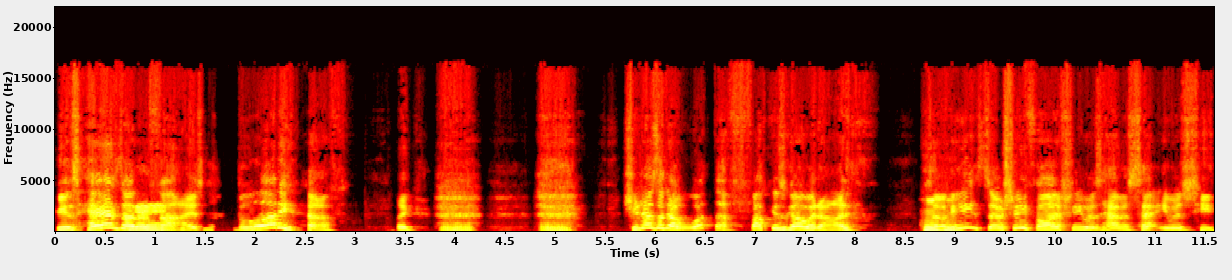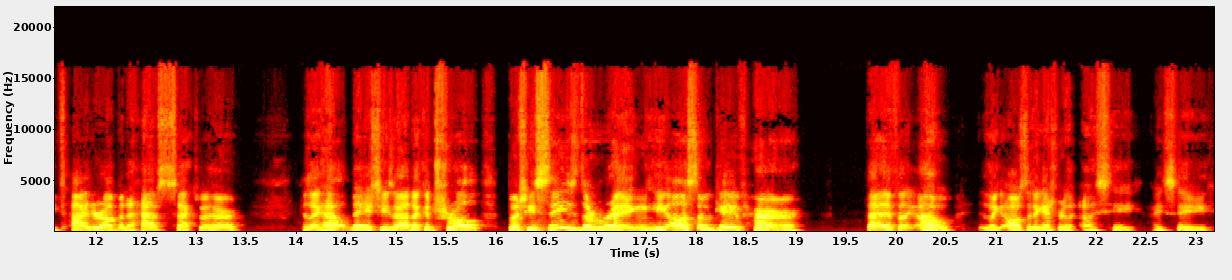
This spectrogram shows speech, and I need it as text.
his hands on her Mm. thighs, bloody up, like she doesn't know what the fuck is going on. So he, so she thought she was having sex. He was he tied her up and to have sex with her. He's like, "Help me! She's out of control." But she sees the ring. He also gave her that. If like, oh, like, oh, so they get her. Like, oh, I see, I see.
